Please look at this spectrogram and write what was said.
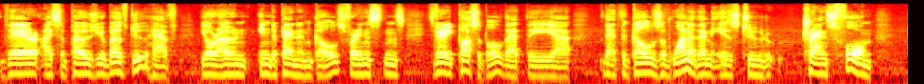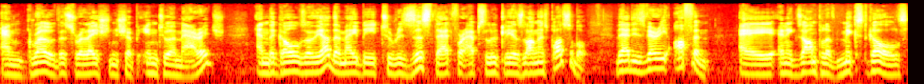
there I suppose you both do have your own independent goals. For instance, it's very possible that the uh, that the goals of one of them is to transform and grow this relationship into a marriage, and the goals of the other may be to resist that for absolutely as long as possible. That is very often a an example of mixed goals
